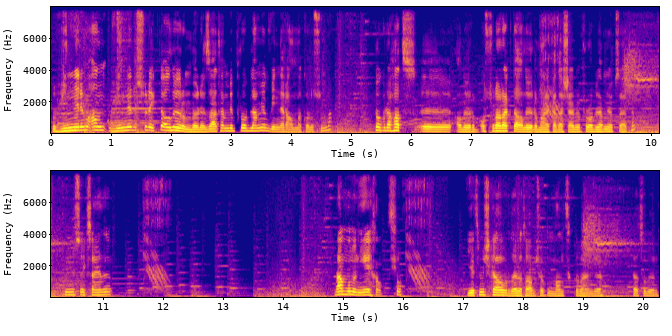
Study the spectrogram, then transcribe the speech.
Winlerimi al, winleri sürekli alıyorum böyle. Zaten bir problem yok winler alma konusunda. Çok rahat e, alıyorum. Osurarak da alıyorum arkadaşlar. Bir problem yok zaten. 187 Ben bunu niye yaptım? 70k vurdu evet abi çok mantıklı bence. Katılıyorum.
